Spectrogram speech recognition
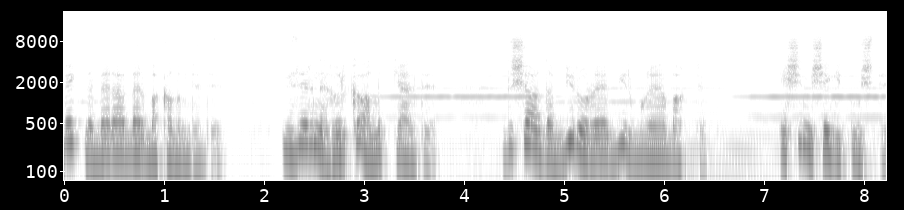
Bekle beraber bakalım dedi. Üzerine hırka alıp geldi. Dışarıda bir oraya bir buraya baktık. Eşim işe gitmişti.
